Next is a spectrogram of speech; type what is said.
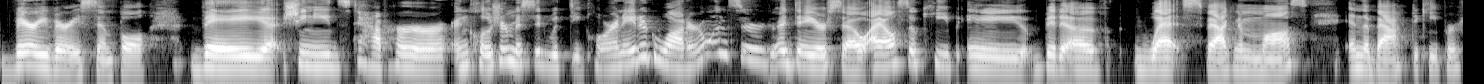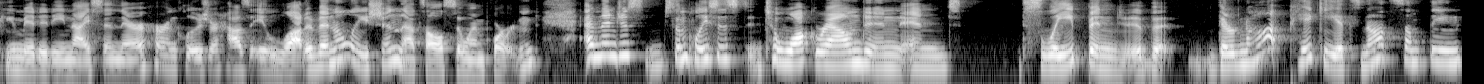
very very simple. They she needs to have her enclosure misted with dechlorinated water once or a day or so. I also keep a bit of wet sphagnum moss in the back to keep her humidity nice in there. Her enclosure has a lot of ventilation, that's also important. And then just some places to walk around and and sleep and uh, they're not picky it's not something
